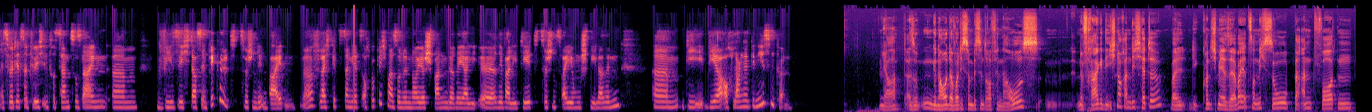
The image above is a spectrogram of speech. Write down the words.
es wird jetzt natürlich interessant zu sein, ähm, wie sich das entwickelt zwischen den beiden. Ne? Vielleicht gibt es dann jetzt auch wirklich mal so eine neue spannende Reali äh, Rivalität zwischen zwei jungen Spielerinnen, ähm, die wir auch lange genießen können. Ja, also hm, genau, da wollte ich so ein bisschen drauf hinaus. Eine Frage, die ich noch an dich hätte, weil die konnte ich mir ja selber jetzt noch nicht so beantworten.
